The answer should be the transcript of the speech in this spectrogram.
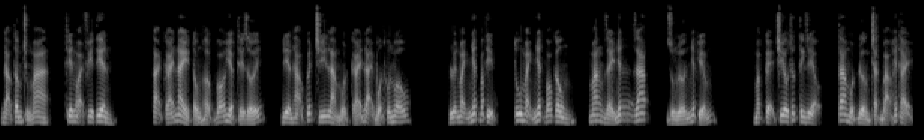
đạo tâm chủ ma, thiên ngoại phi tiên tại cái này tổng hợp võ hiệp thế giới, điền hạo quyết trí làm một cái đại bột khuôn mẫu. Luyện mạnh nhất bắc thịt, tu mạnh nhất võ công, mang giày nhất giáp, dùng lớn nhất kiếm. Mặc kệ chiêu thức tinh diệu, ta một đường chặt bạo hết thảy,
